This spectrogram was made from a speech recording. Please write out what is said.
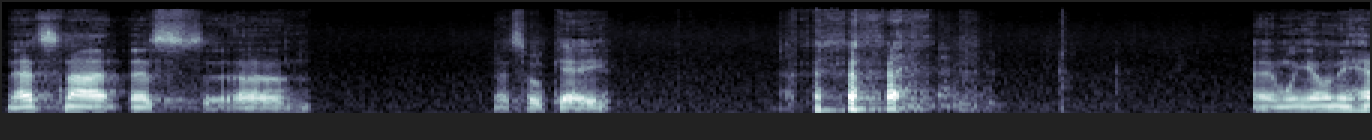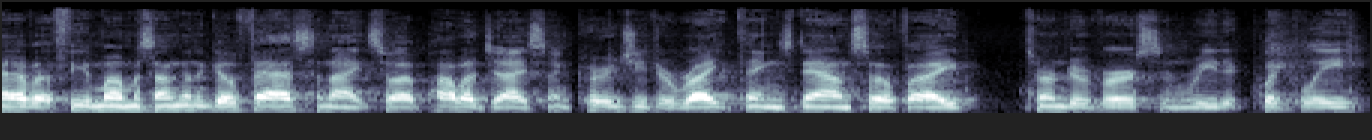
that's not, that's, uh, that's okay. and we only have a few moments. I'm going to go fast tonight, so I apologize. I encourage you to write things down. So if I turn to a verse and read it quickly,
